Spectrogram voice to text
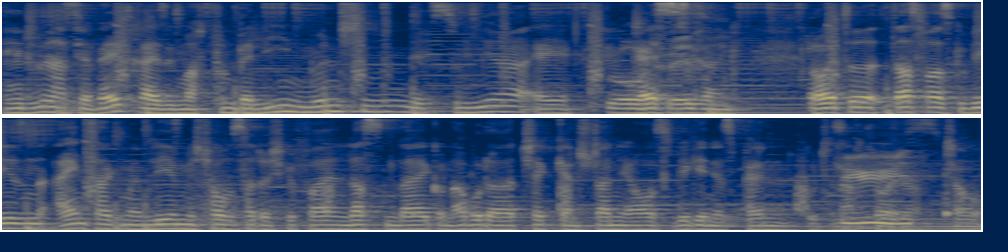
Hey, du hast ja Weltreise gemacht von Berlin, München, jetzt zu mir. Ey, Bro, geisteskrank. Leute, das war's gewesen. Ein Tag in meinem Leben. Ich hoffe, es hat euch gefallen. Lasst ein Like und ein Abo da. Checkt gern Stani aus. Wir gehen jetzt pennen. Gute Nacht, Leute. Ciao.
